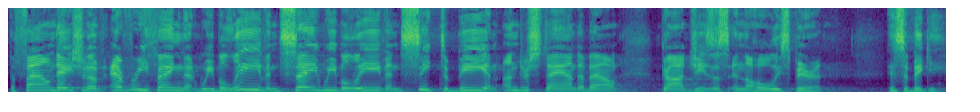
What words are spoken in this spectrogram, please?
the foundation of everything that we believe and say we believe and seek to be and understand about God, Jesus, and the Holy Spirit. It's a biggie.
